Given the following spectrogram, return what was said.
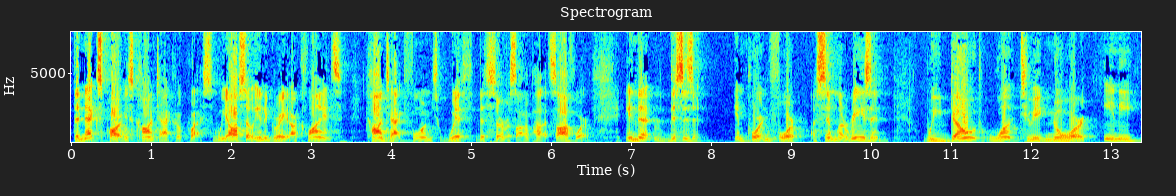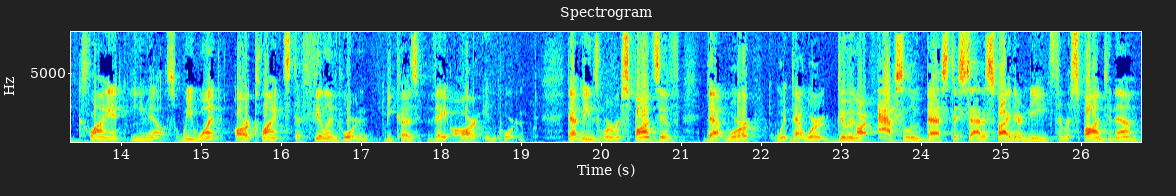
The next part is contact requests. We also integrate our clients' contact forms with the Service Autopilot software. And this is important for a similar reason. We don't want to ignore any client emails. We want our clients to feel important because they are important. That means we're responsive, that we're that we're doing our absolute best to satisfy their needs, to respond to them,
